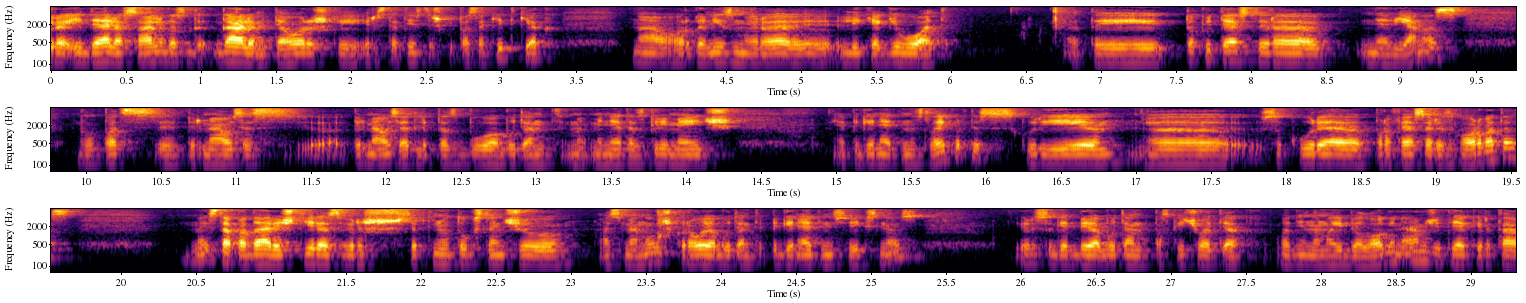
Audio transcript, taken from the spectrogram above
yra idealios sąlygos, galim teoriškai ir statistiškai pasakyti, kiek na, organizmų yra likę gyvuoti. Tai tokių testų yra ne vienas. Gal pats pirmiausia atliktas buvo būtent minėtas Grimage epigenetinis laikrodis, kurį e, sukūrė profesorius Horvatas. Na, jis tą padarė ištyręs virš 7000 asmenų iš kraujo būtent epigenetinius veiksnius ir sugebėjo būtent paskaičiuoti tiek vadinamą į biologinę amžių, tiek ir tą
